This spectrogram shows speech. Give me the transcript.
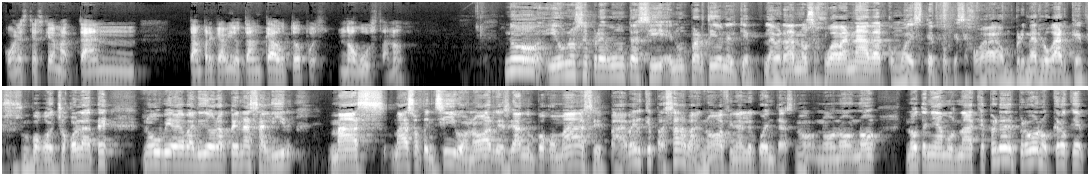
con este esquema tan precavido, tan cauto, pues no gusta, ¿no? No, y uno se pregunta si en un partido en el que la verdad no se jugaba nada como este, porque se jugaba un primer lugar que pues, es un poco de chocolate, no hubiera valido la pena salir más, más ofensivo, ¿no? Arriesgando un poco más eh, para ver qué pasaba, ¿no? A final de cuentas, ¿no? No, no, no, no teníamos nada que perder, pero bueno, creo que,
